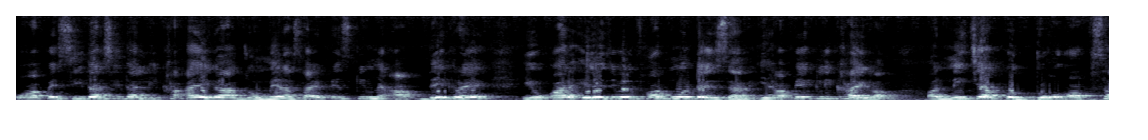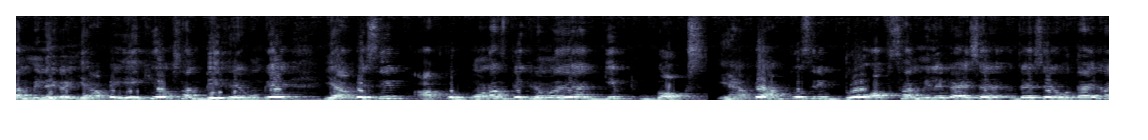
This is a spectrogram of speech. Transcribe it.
वहाँ पे सीधा सीधा लिखा आएगा, जो मेरा साइट स्क्रीन में आप देख रहे हैं you are eligible for monetization यहाँ पे क्लिक आएगा और नीचे आपको दो ऑप्शन मिलेगा। यहाँ पे एक ही ऑप्शन देख रहे होंगे। यहाँ पे सिर्फ़ आपको बोनस देख रहे होंगे गिफ्ट बॉक्स यहाँ पे आपको सिर्फ़ दो ऑप्शन मिलेगा, ऐसे जैसे होता है ना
